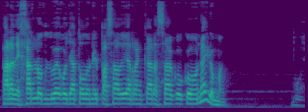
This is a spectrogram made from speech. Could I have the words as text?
para dejarlo luego ya todo en el pasado y arrancar a saco con Iron Man. Pues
